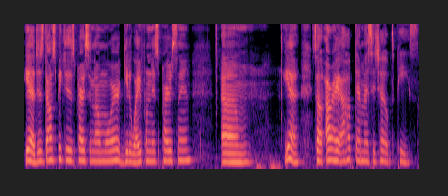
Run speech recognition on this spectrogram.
yeah, just don't speak to this person no more. Get away from this person. Um, yeah. So, all right. I hope that message helped. Peace.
